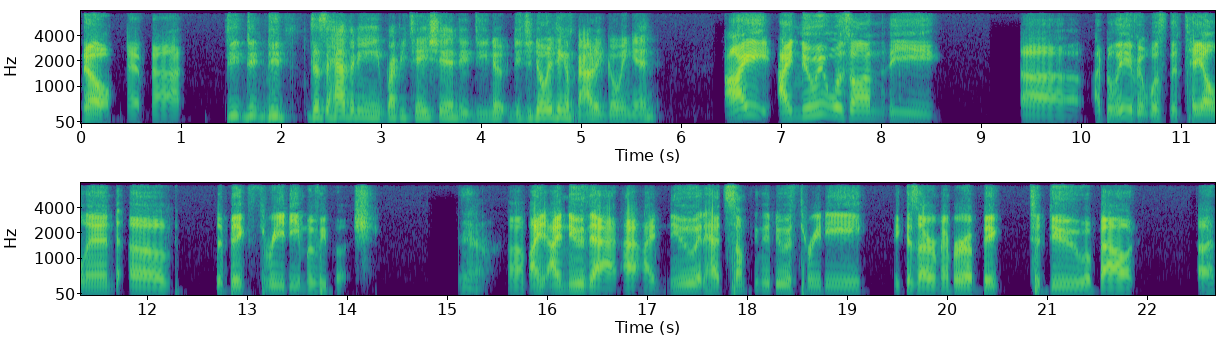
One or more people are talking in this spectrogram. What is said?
No, I have not. Do, do, do, does it have any reputation? Do, do you know? Did you know anything about it going in? I I knew it was on the uh I believe it was the tail end of the big 3D movie push. Yeah. Um, I, I knew that. I, I knew it had something to do with 3D because I remember a big to do about a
